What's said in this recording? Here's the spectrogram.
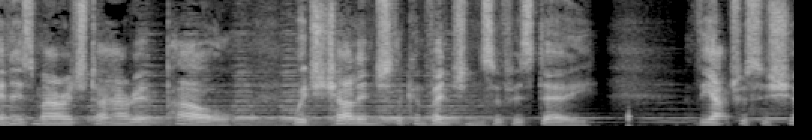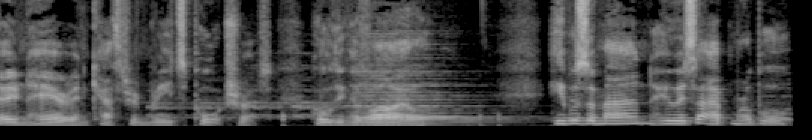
in his marriage to Harriet Powell, which challenged the conventions of his day. The actress is shown here in Catherine Read's portrait, holding a vial. He was a man who is admirable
